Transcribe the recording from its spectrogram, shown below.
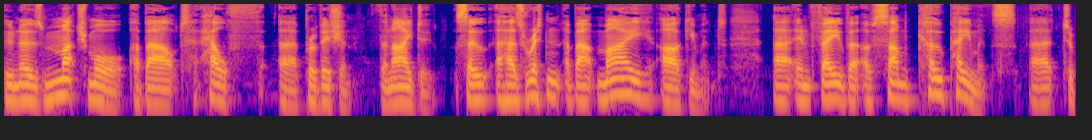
who knows much more about health uh, provision than I do, so has written about my argument uh, in favour of some co-payments uh, to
